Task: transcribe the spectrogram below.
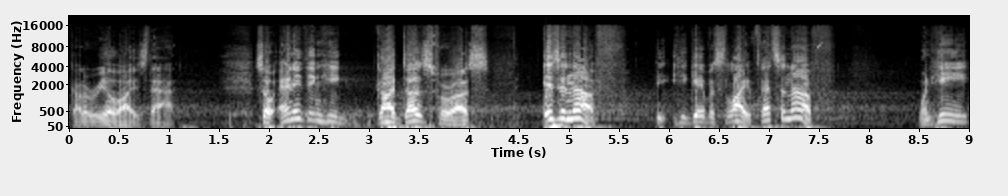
Got to realize that. So anything he, God does for us is enough. He, he gave us life. That's enough. When he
